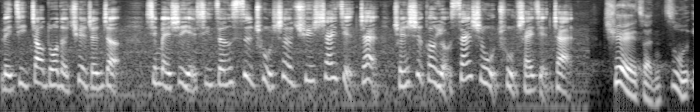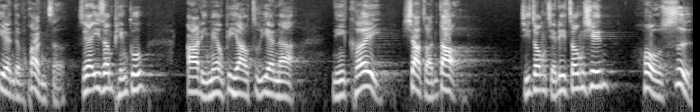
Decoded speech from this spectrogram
累计较多的确诊者。新北市也新增四处社区筛检站，全市共有三十五处筛检站。确诊住院的患者，只要医生评估啊，你没有必要住院了，你可以下转到集中检疫中心或是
